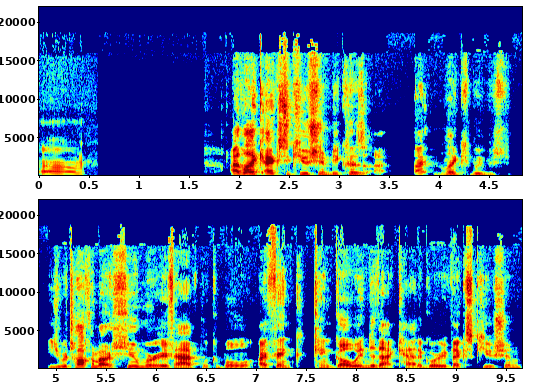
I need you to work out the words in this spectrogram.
Um, I like execution because I, I like we you were talking about humor if applicable, I think can go into that category of execution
